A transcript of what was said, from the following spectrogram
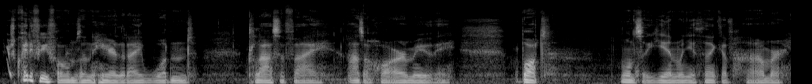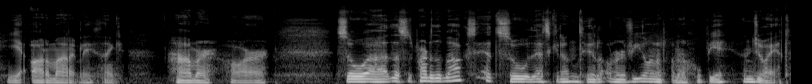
there's quite a few films on here that I wouldn't classify as a horror movie. But once again, when you think of Hammer, you automatically think Hammer horror. So uh, this is part of the box set, so let's get into a little review on it, and I hope you enjoy it.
